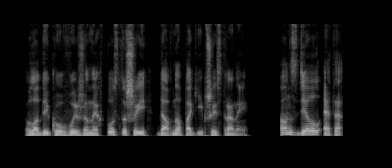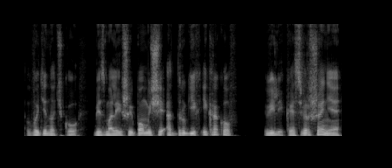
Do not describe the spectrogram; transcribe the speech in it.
владыку выжженных пустошей давно погибшей страны. Он сделал это в одиночку, без малейшей помощи от других игроков. Великое свершение,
